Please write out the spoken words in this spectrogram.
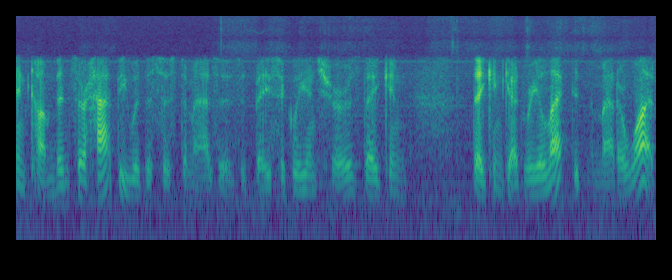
incumbents are happy with the system as is. It basically ensures they can they can get reelected no matter what.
